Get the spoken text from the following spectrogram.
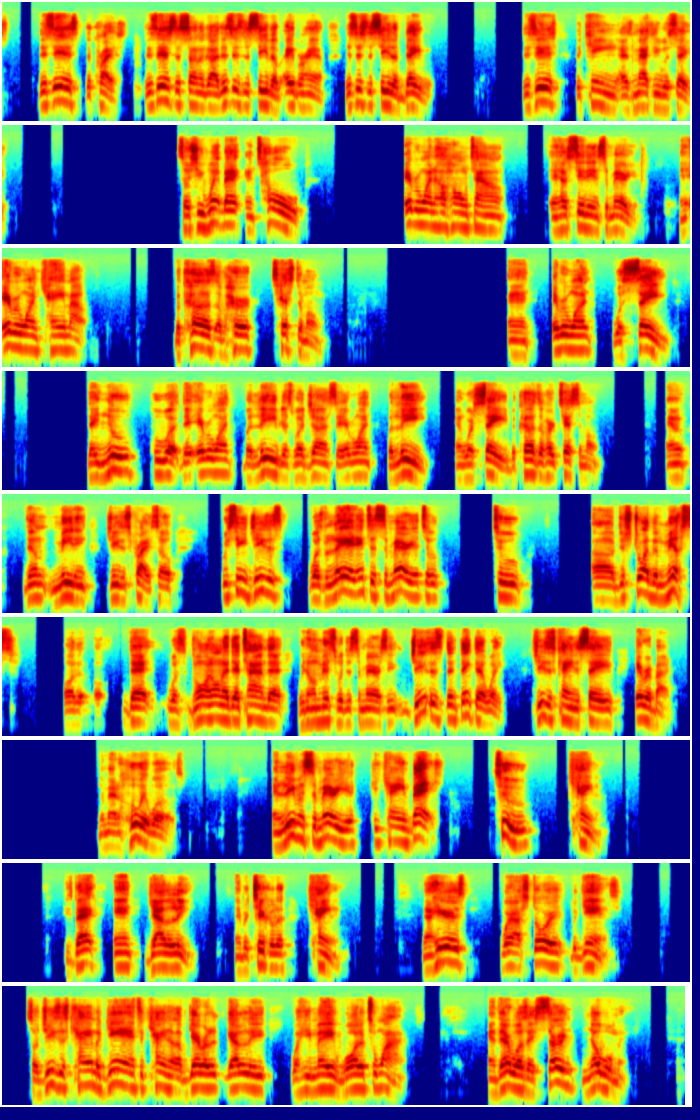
This is the Christ. This is the Son of God. This is the seed of Abraham. This is the seed of David. This is the king, as Matthew would say. So she went back and told everyone in her hometown in her city in Samaria. And everyone came out because of her testimony. And everyone was saved. They knew who what they everyone believed is what John said. Everyone believed and were saved because of her testimony and them meeting Jesus Christ. So we see Jesus was led into Samaria to, to uh, destroy the myths or the, that was going on at that time that we don't miss with the Samaritans. Jesus didn't think that way. Jesus came to save everybody, no matter who it was. And leaving Samaria, he came back to Canaan. He's back in Galilee, in particular, Canaan. Now, here's where our story begins. So Jesus came again to Cana of Galilee, where he made water to wine. And there was a certain nobleman.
